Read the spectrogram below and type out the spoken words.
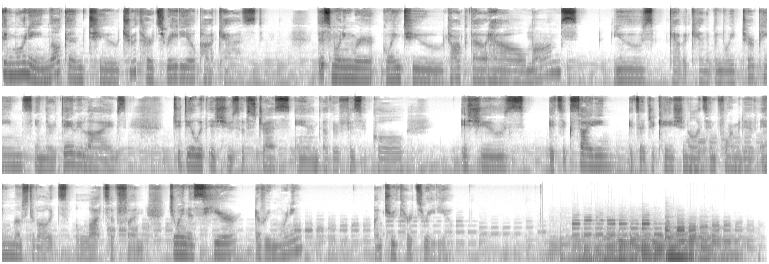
Good morning. Welcome to Truth Hurts Radio podcast. This morning we're going to talk about how moms use GABA cannabinoid terpenes in their daily lives to deal with issues of stress and other physical issues. It's exciting, it's educational, it's informative, and most of all, it's lots of fun. Join us here every morning on Truth Hurts Radio.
